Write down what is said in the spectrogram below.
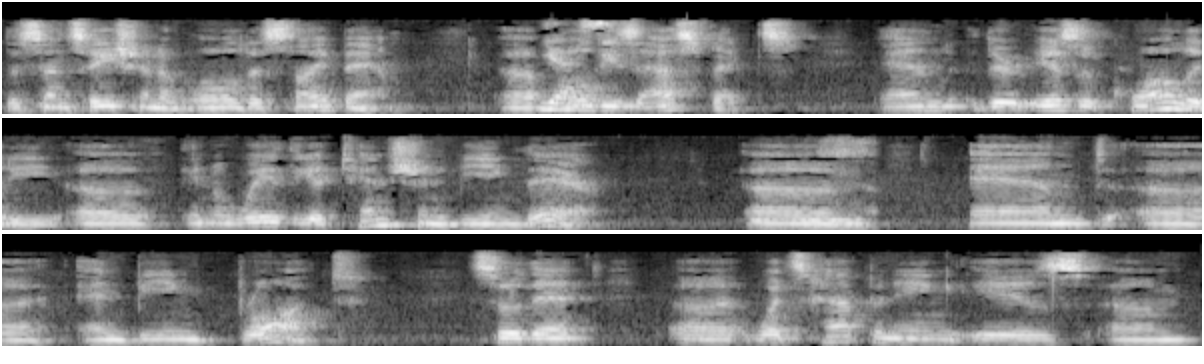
the sensation of all the SIBAM, uh, yes. all these aspects and there is a quality of, in a way, the attention being there, um, and uh, and being brought, so that uh, what's happening is um,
